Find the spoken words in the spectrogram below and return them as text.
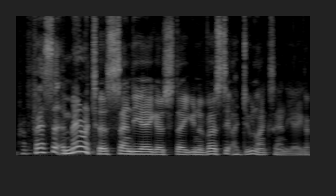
Professor Emeritus, San Diego State University. I do like San Diego.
